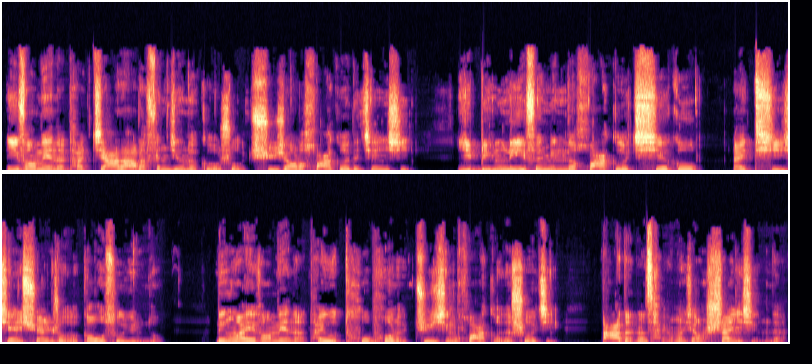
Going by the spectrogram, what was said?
一方面呢，它加大了分镜的格数，取消了画格的间隙，以凌厉分明的画格切割来体现选手的高速运动。另外一方面呢，它又突破了巨型画格的设计，大胆的采用了像扇形的、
